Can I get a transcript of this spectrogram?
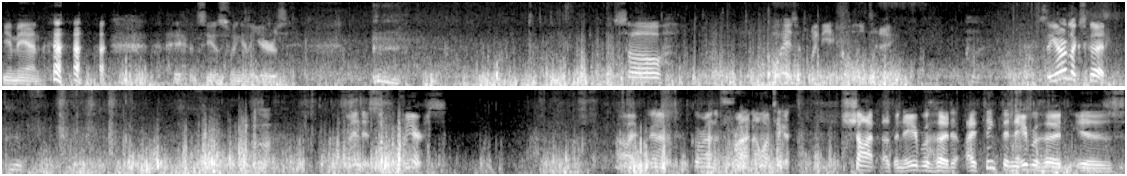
be a man. I haven't seen a swing in years. so, boy is it windy and cold today. So the yard looks good. wind is fierce. Oh, Alright, we're gonna go around the front. I want to take a shot of the neighborhood. I think the neighborhood is,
